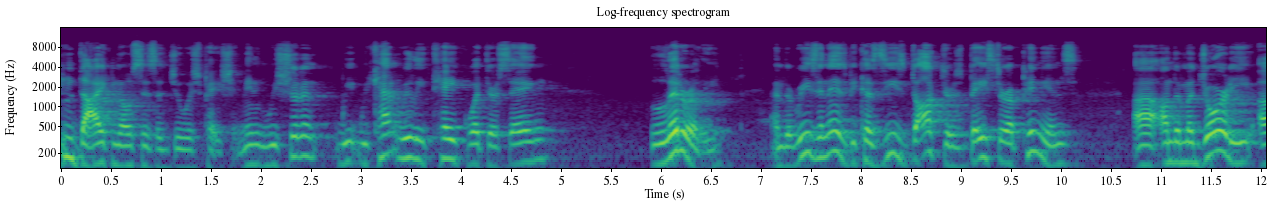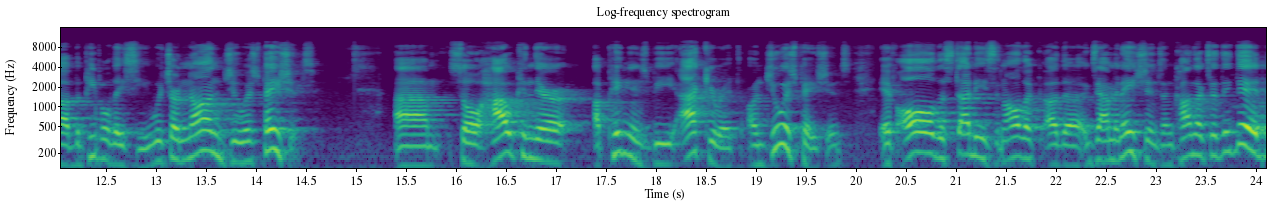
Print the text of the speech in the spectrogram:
diagnoses a Jewish patient. Meaning we shouldn't, we, we can't really take what they're saying literally. And the reason is because these doctors base their opinions uh, on the majority of the people they see, which are non-Jewish patients. Um, so how can their opinions be accurate on Jewish patients if all the studies and all the, uh, the examinations and conducts that they did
